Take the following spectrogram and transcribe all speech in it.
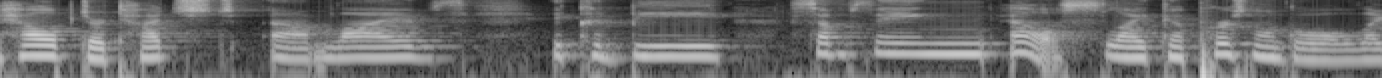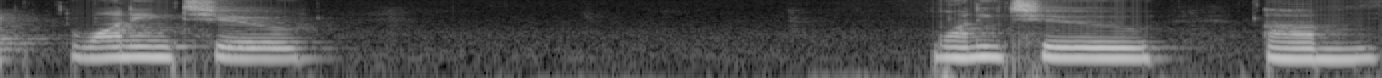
helped or touched um, lives. It could be something else, like a personal goal, like wanting to wanting to um,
